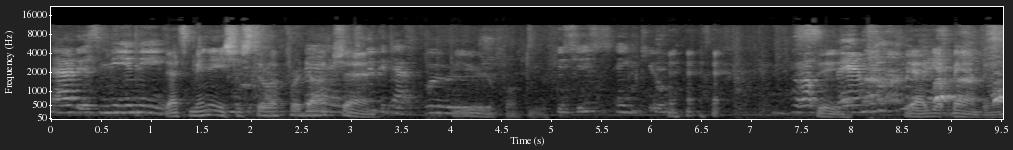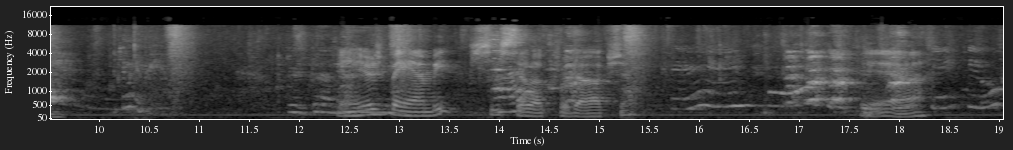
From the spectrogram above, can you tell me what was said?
That is Minnie. that's Minnie. She's still up for adoption. look at that. Beautiful, beautiful. This is, thank you. See. Bambi. Yeah, get Bambi. Come here, Bambi. Here's Bambi. And here's Bambi. She's still up for adoption. Yeah. Thank you.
